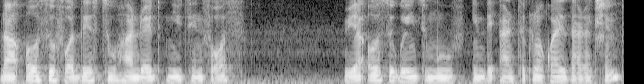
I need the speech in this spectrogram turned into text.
now also for this 200 newton force we are also going to move in the anti-clockwise direction.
